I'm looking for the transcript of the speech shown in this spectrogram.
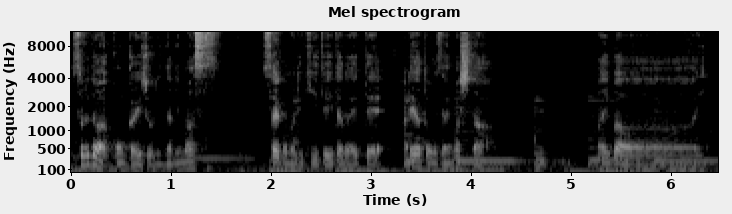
それでは今回以上になります。最後まで聞いていただいてありがとうございました。バイバーイ。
